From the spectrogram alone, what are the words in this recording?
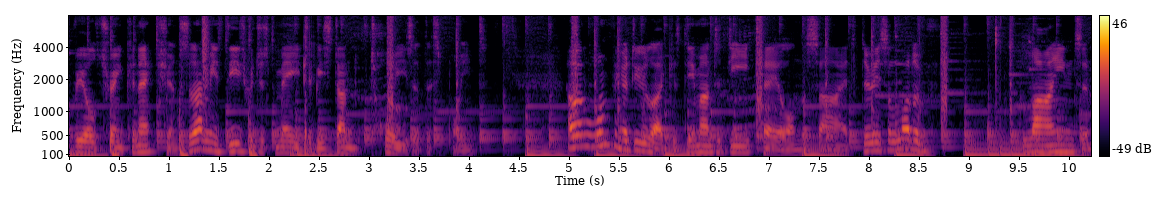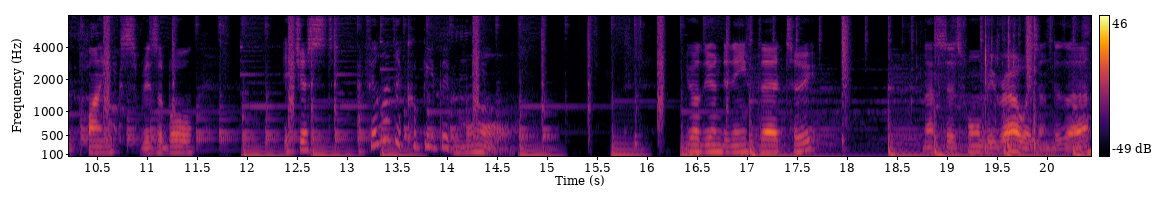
real train connection. So that means these were just made to be standard toys at this point. However, one thing I do like is the amount of detail on the side. There is a lot of lines and planks visible. It just I feel like there could be a bit more. You got the underneath there too. That says Hornby Railways under there.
